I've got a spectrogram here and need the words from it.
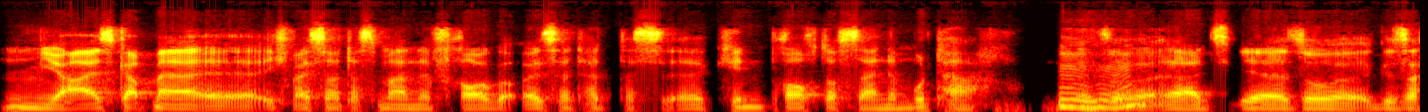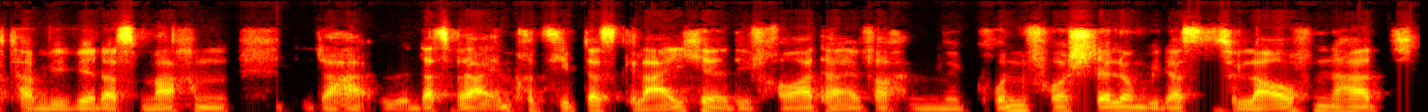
Ja, es gab mal, äh, ich weiß noch, dass mal eine Frau geäußert hat, das äh, Kind braucht doch seine Mutter. Mhm. Also, als wir so gesagt haben, wie wir das machen, da, das war im Prinzip das Gleiche. Die Frau hatte einfach eine Grundvorstellung, wie das zu laufen hat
